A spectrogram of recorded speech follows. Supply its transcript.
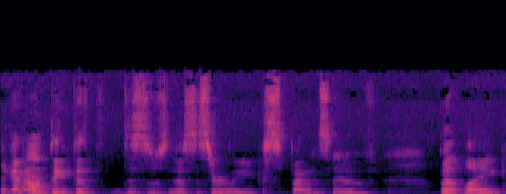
like I don't think that this was necessarily expensive, but like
